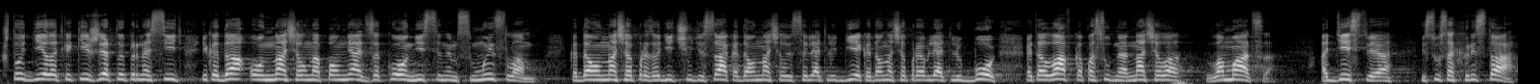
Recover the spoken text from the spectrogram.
что делать, какие жертвы приносить. И когда он начал наполнять закон истинным смыслом, когда он начал производить чудеса, когда он начал исцелять людей, когда он начал проявлять любовь, эта лавка посудная начала ломаться от действия Иисуса Христа,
